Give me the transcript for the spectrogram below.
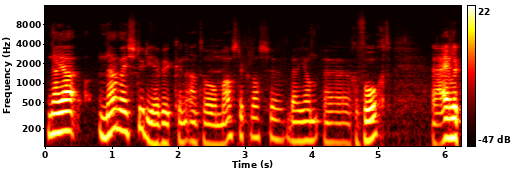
Nou ja, na mijn studie heb ik een aantal masterklassen bij Jan eh, gevolgd. En eigenlijk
